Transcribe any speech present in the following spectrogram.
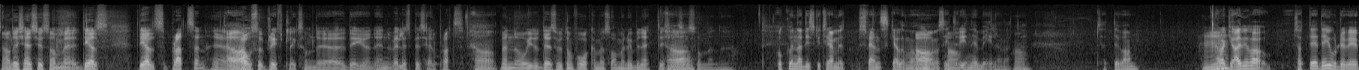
Ja, det känns ju som eh, dels, dels platsen, eh, Ja. House of Drift, liksom. det, det är ju en, en väldigt speciell plats. Ja, Men och dessutom få åka med Samuel Hübinette, det känns Ja. ju som en... eh, och kunna diskutera med svenska då, med Ja, honom man sitter inne i bilen. Så att det var, Mm. det var kul. Vi var, så det, det gjorde vi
